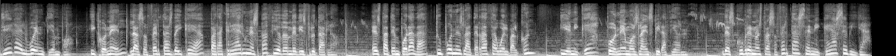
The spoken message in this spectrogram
Llega el buen tiempo y con él las ofertas de IKEA para crear un espacio donde disfrutarlo. Esta temporada tú pones la terraza o el balcón y en IKEA ponemos la inspiración. Descubre nuestras ofertas en IKEA Sevilla.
